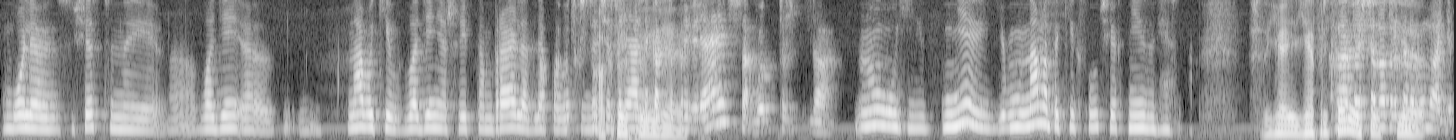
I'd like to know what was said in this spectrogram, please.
более существенные э, владения навыки владения шрифтом Брайля для получения. А вот, кстати, а это реально как-то проверяется? Вот, да. Ну, мне, нам о таких случаях неизвестно. Я, я представляю а, себе те бумаге,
